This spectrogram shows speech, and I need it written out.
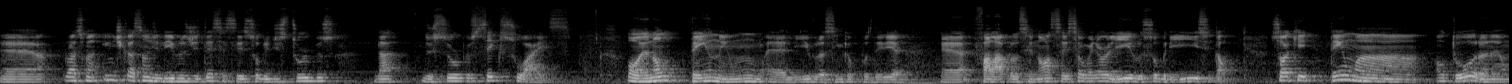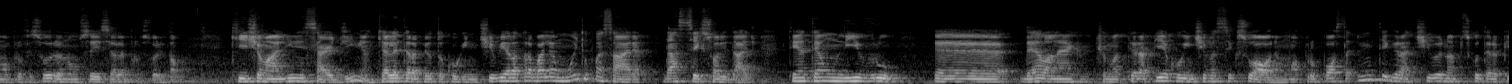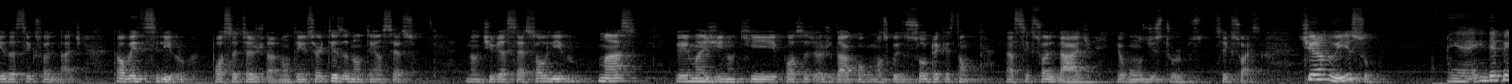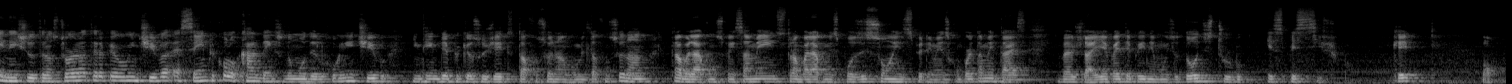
É, próxima indicação de livros de TCC sobre distúrbios, da, distúrbios sexuais. Bom, eu não tenho nenhum é, livro assim que eu poderia é, falar para você, nossa, esse é o melhor livro sobre isso e tal. Só que tem uma autora, né, uma professora, eu não sei se ela é professora e tal, que chama Aline Sardinha, que ela é terapeuta cognitiva e ela trabalha muito com essa área da sexualidade. Tem até um livro é, dela, né, que chama Terapia Cognitiva Sexual, né, uma proposta integrativa na psicoterapia da sexualidade. Talvez esse livro possa te ajudar. Não tenho certeza, não tenho acesso, não tive acesso ao livro, mas eu imagino que possa ajudar com algumas coisas sobre a questão da sexualidade e alguns distúrbios sexuais. Tirando isso, é, independente do transtorno, a terapia cognitiva é sempre colocar dentro do modelo cognitivo, entender porque o sujeito está funcionando como ele está funcionando, trabalhar com os pensamentos, trabalhar com exposições, experimentos comportamentais, vai ajudar. E vai depender muito do distúrbio específico, ok? Bom,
